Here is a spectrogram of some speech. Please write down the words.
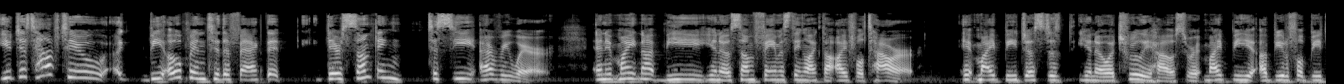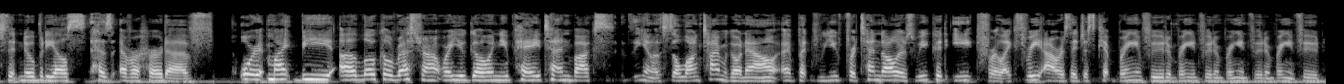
You just have to uh, be open to the fact that there's something to see everywhere. And it might not be, you know, some famous thing like the Eiffel Tower it might be just a, you know, a truly house, or it might be a beautiful beach that nobody else has ever heard of. Or it might be a local restaurant where you go and you pay 10 bucks you know is a long time ago now uh, but you for $10 we could eat for like three hours. They just kept bringing food and bringing food and bringing food and bringing food.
